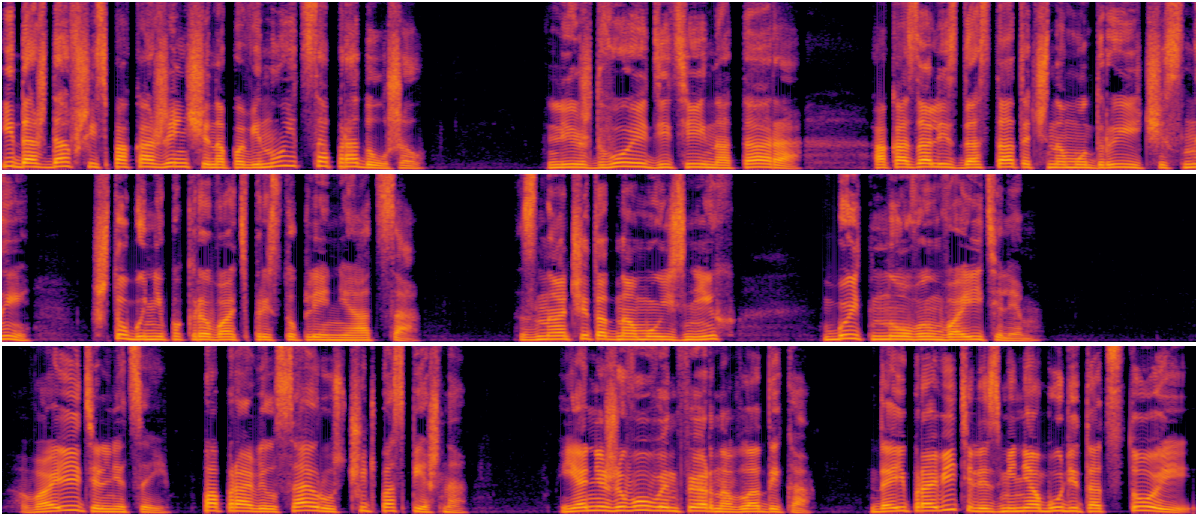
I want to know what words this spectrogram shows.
и, дождавшись, пока женщина повинуется, продолжил. «Лишь двое детей Натара оказались достаточно мудры и честны, чтобы не покрывать преступления отца. Значит, одному из них быть новым воителем». «Воительницей», — поправил Сайрус чуть поспешно. «Я не живу в Инферно, владыка. Да и правитель из меня будет отстой...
